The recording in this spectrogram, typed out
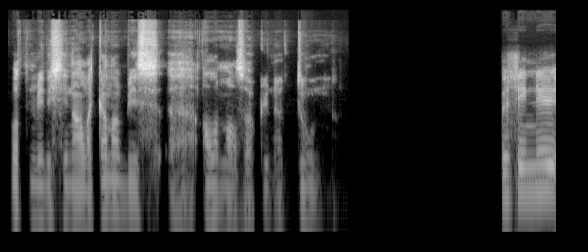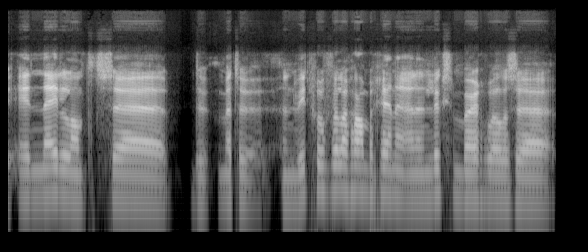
wat medicinale cannabis uh, allemaal zou kunnen doen. We zien nu in Nederland ze de, met de, een wietproef willen gaan beginnen. En in Luxemburg willen ze,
